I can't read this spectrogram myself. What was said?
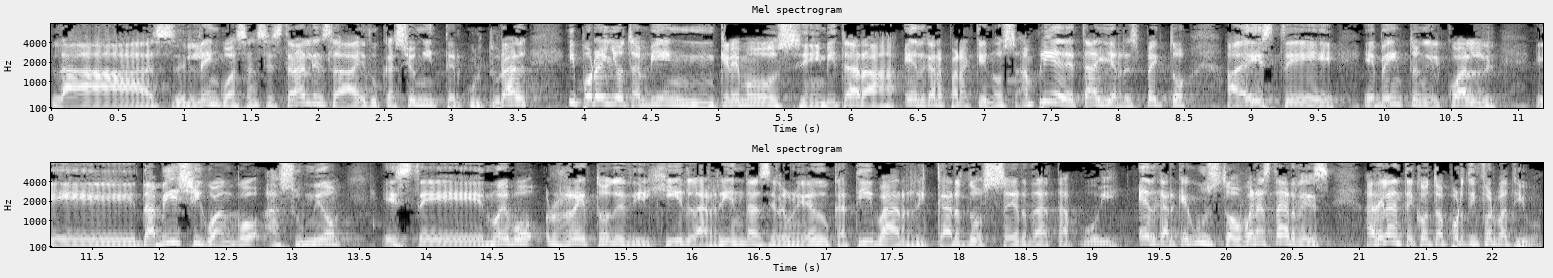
las lenguas ancestrales, la educación intercultural y por ello también queremos invitar a Edgar para que nos amplíe detalles respecto a este evento en el cual eh, David Chihuango asumió este nuevo reto de dirigir las riendas de la unidad educativa Ricardo Cerda Tapuy. Edgar, qué gusto, buenas tardes. Adelante con tu aporte informativo.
